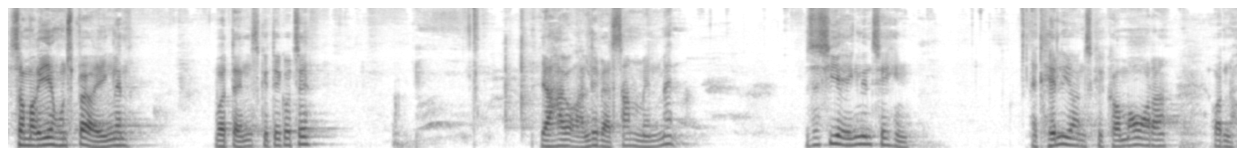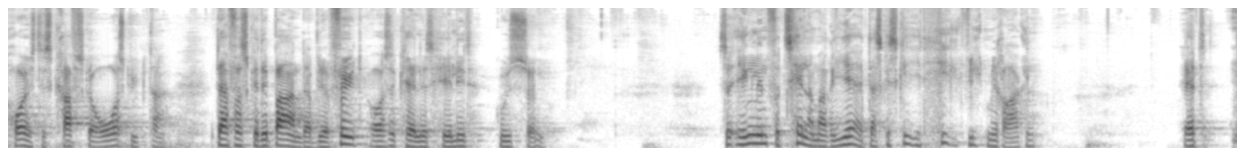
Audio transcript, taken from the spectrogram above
Så Maria, hun spørger englen, hvordan skal det gå til? Jeg har jo aldrig været sammen med en mand. Og så siger englen til hende, at Helligånden skal komme over dig, og den højeste kraft skal overskygge dig. Derfor skal det barn, der bliver født, også kaldes helligt Guds søn. Så englen fortæller Maria, at der skal ske et helt vildt mirakel. At,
